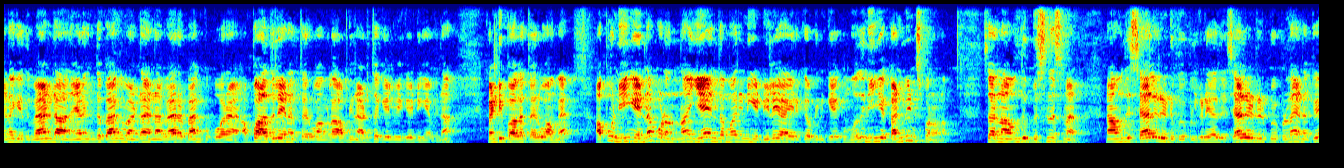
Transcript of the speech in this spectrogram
எனக்கு இது வேண்டாம் எனக்கு இந்த பேங்க் வேண்டாம் நான் வேறு பேங்க்கு போகிறேன் அப்போ அதில் எனக்கு தருவாங்களா அப்படின்னு அடுத்த கேள்வி கேட்டிங்க அப்படின்னா கண்டிப்பாக தருவாங்க. அப்போது நீங்கள் என்ன பண்ணணும்னா ஏன் இந்த மாதிரி நீங்கள் டிலே ஆகிருக்கு அப்படின்னு கேட்கும்போது நீங்கள் கன்வின்ஸ் பண்ணலாம் சார் நான் வந்து பிஸ்னஸ் மேன் நான் வந்து சேலரிடு பீப்புள் கிடையாது. சேலரிடு பீப்புள்னால் எனக்கு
